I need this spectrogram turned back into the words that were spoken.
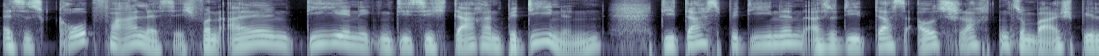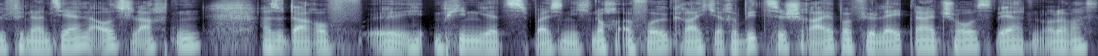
es ist grob fahrlässig von allen diejenigen, die sich daran bedienen, die das bedienen, also die das ausschlachten, zum Beispiel finanziell ausschlachten, also darauf äh, hin jetzt, weiß ich nicht, noch erfolgreichere Witzeschreiber für Late-Night-Shows werden oder was.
